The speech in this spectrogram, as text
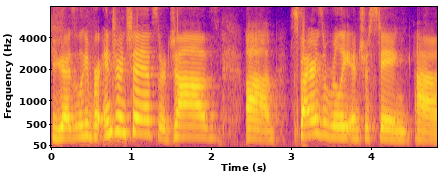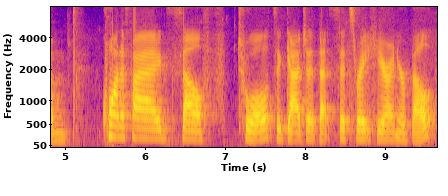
you guys are looking for internships or jobs, um, Spire is a really interesting um, quantified self tool. It's a gadget that sits right here on your belt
